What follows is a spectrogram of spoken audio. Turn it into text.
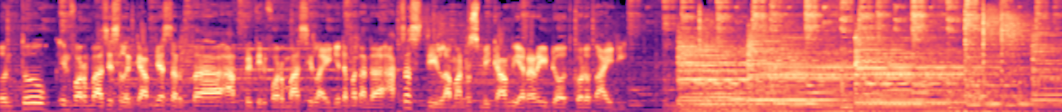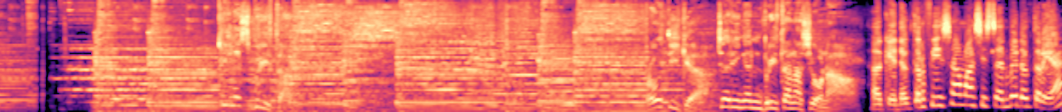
Untuk informasi selengkapnya serta update informasi lainnya dapat Anda akses di laman resmi kami rri.co.id. Berita. Pro 3, Jaringan Berita Nasional. Oke, Dokter Visa masih standby dokter ya?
